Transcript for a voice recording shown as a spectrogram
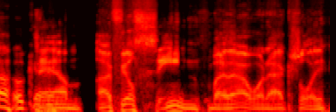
Okay. Damn. I feel seen by that one actually.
